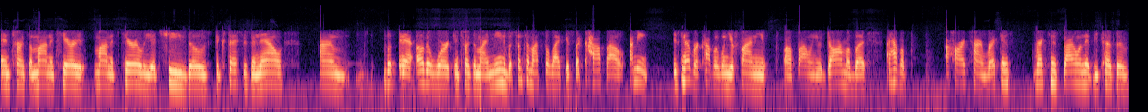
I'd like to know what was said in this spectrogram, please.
in terms of monetary monetarily achieve those successes and now I'm looking at other work in terms of my meaning, but sometimes I feel like it's a cop out. I mean, it's never a cop out when you're finding uh, following your dharma, but I have a a hard time recon- reconciling it because of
